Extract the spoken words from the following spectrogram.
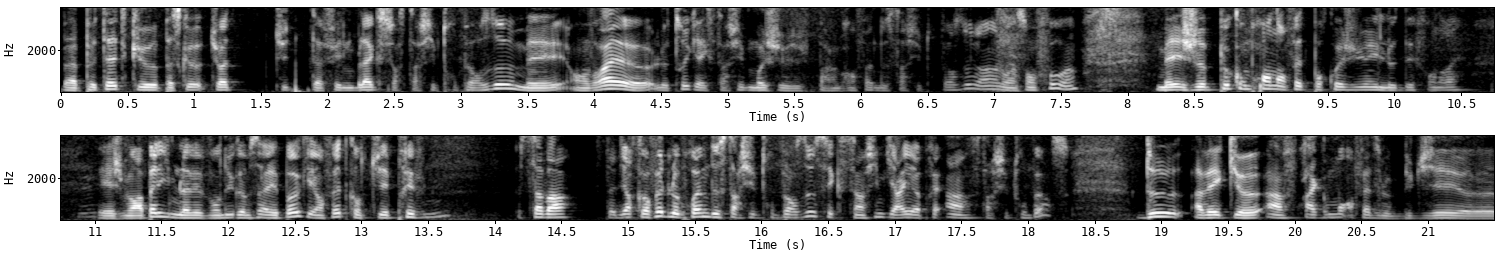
bah peut-être que. Parce que tu vois, tu as fait une blague sur Starship Troopers 2, mais en vrai, euh, le truc avec Starship. Moi, je je suis pas un grand fan de Starship Troopers 2, hein, loin s'en faut, hein, mais je peux comprendre en fait pourquoi Julien il le défendrait. Et je me rappelle, il me l'avait vendu comme ça à l'époque, et en fait, quand tu es prévenu, ça va. C'est-à-dire qu'en fait, le problème de Starship Troopers 2, c'est que c'est un film qui arrive après un Starship Troopers, deux avec euh, un fragment, en fait, le budget euh,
